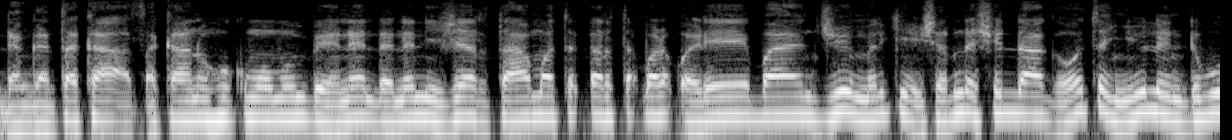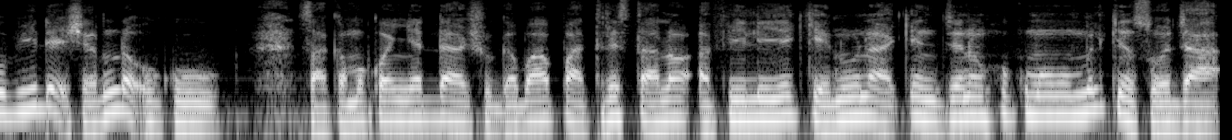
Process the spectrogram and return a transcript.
Dangantaka a tsakanin hukumomin benin da na niger ta matuƙar taɓarɓare bayan juyin mulkin 26 ga watan yulin 2023 sakamakon yadda shugaba patrice talon a fili yake nuna kin jinin hukumomin mulkin soja.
